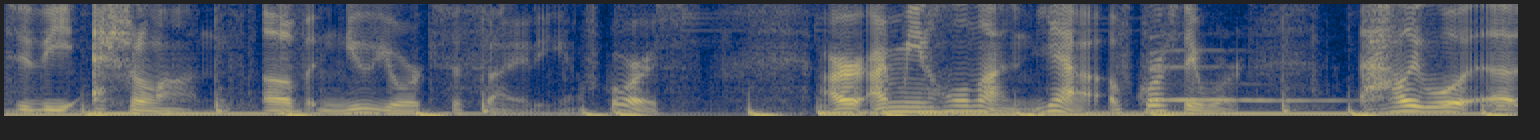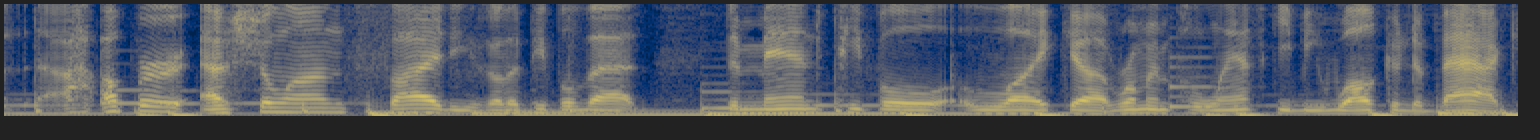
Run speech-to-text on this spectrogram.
to the echelons of New York society. Of course. I, I mean, hold on. Yeah, of course they were. Hollywood uh, upper echelon societies are the people that demand people like uh, Roman Polanski be welcomed back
